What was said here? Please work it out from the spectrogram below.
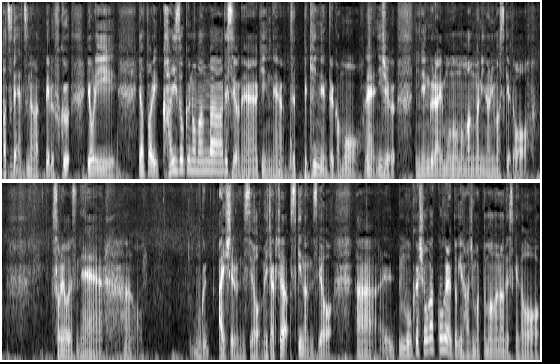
発で繋がってる服より、やっぱり海賊の漫画ですよね、近年。絶対近年っていうかもうね、22年ぐらいものの漫画になりますけど、それをですね、あの、僕愛してるんですよ。めちゃくちゃ好きなんですよ。あ僕が小学校ぐらいの時に始まった漫画なんですけど、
